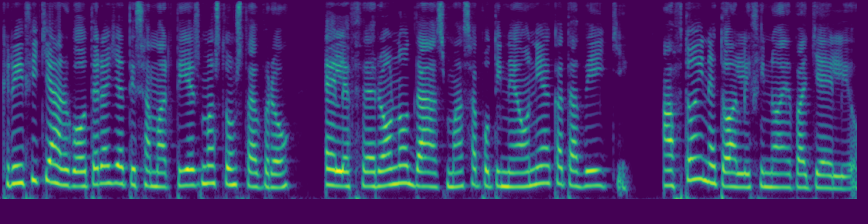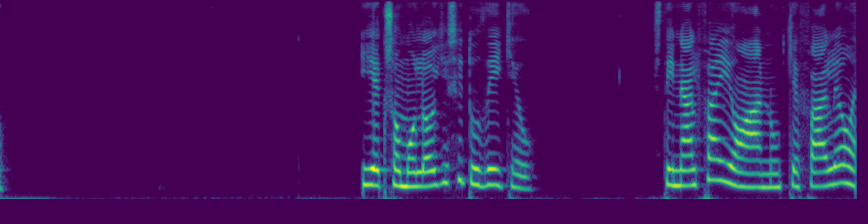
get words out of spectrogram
Κρίθηκε αργότερα για τις αμαρτίες μας στον Σταυρό, ελευθερώνοντάς μας από την αιώνια καταδίκη. Αυτό είναι το αληθινό Ευαγγέλιο. Η εξομολόγηση του δίκαιου Στην Α Ιωάννου κεφάλαιο 1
